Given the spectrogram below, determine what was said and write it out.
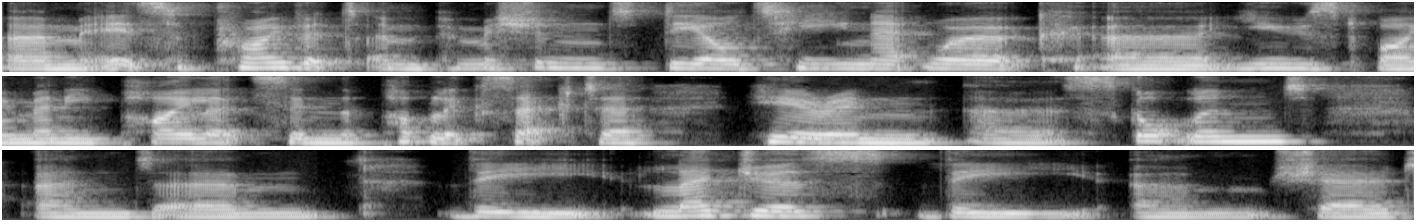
Um, it's a private and permissioned DLT network uh, used by many pilots in the public sector here in uh, Scotland and um, the ledgers, the um, shared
